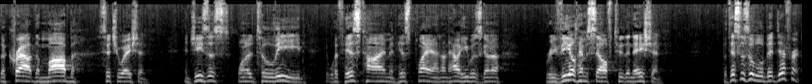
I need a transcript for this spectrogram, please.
the crowd, the mob situation. And Jesus wanted to lead with his time and his plan on how he was going to reveal himself to the nation. But this is a little bit different.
